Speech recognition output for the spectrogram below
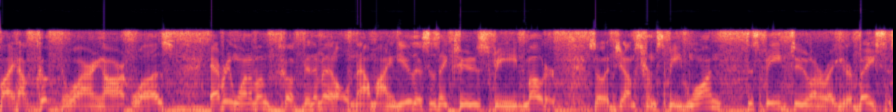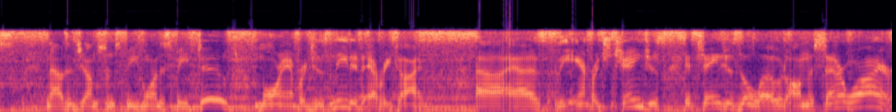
by how cooked the wiring was, every one of them cooked in the middle. Now, mind you, this is a two-speed motor, so it jumps from speed 1 to speed 2 on a regular basis. Now, as it jumps from speed 1 to speed 2, more amperage is needed every time. Uh, as the amperage changes, it changes the load on the center wire,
